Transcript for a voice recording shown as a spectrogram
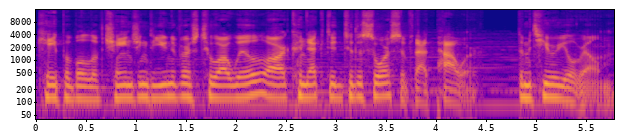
capable of changing the universe to our will, are connected to the source of that power, the material realm.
